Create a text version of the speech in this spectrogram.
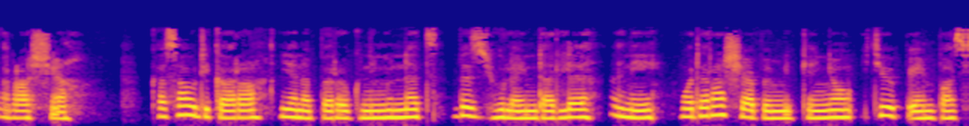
ራሽያ ከሳውዲ ጋር የነበረው ግንኙነት በዚሁ ላይ እንዳለ እኔ ወደ ራሽያ በሚገኘው ኢትዮጵያ ኤምባሲ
